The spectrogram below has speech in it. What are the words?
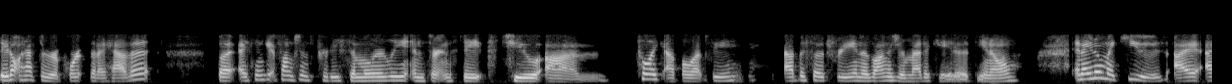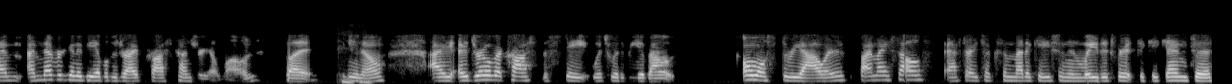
They don't have to report that I have it, but I think it functions pretty similarly in certain states to, um, to like epilepsy, episode free, and as long as you're medicated, you know. And I know my cues. I, I'm, I'm never going to be able to drive cross country alone, but you know, I, I drove across the state, which would be about almost three hours by myself after I took some medication and waited for it to kick in to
